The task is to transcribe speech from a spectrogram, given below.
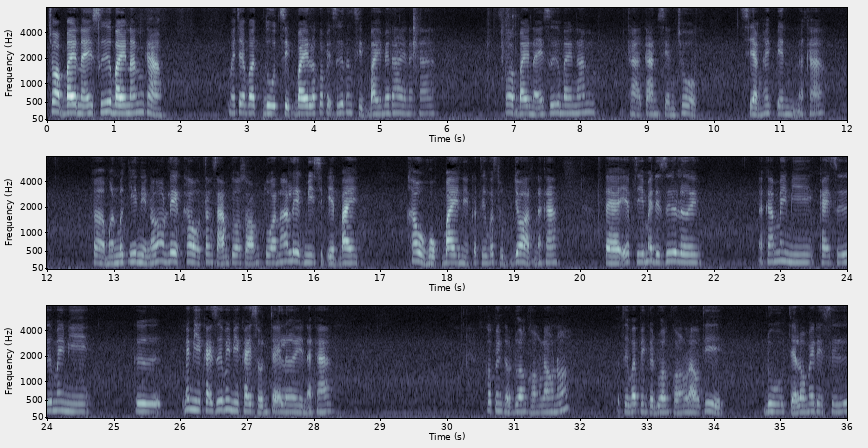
ชอบใบไหนซื้อใบนั้นค่ะ ไม่ใช่ว่าดูสิบใบแล้วก็ไปซื้อทั้งสิบใบไม่ได้นะคะชอบใบไหนซื้อใบนั้นค่ะการเสี่ยงโชค เสี่ยงให้เป็นนะคะก็เหมือนเมื่อกี้นี่เนาะเลขเข้าทั้งสามตัวสองตัวนะเลขมีสิบเอ็ดใบเข้าหกใบเนี่ยก็ถือว่าสุดยอดนะคะ แต่เอฟซีไม่ได้ซื้อเลยนะคะไม่มีใครซื้อไม่มีคือไม่มีใครซื้อไม่มีใครสนใจเลยนะคะ ก็เป็นกับดวงของเราเนาะก็ถือว่าเป็นกับดวงของเราที่ดูแต่เราไม่ได้ซื้อ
